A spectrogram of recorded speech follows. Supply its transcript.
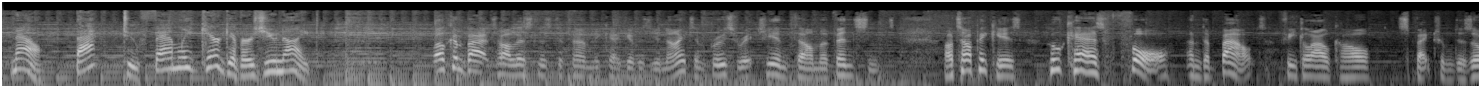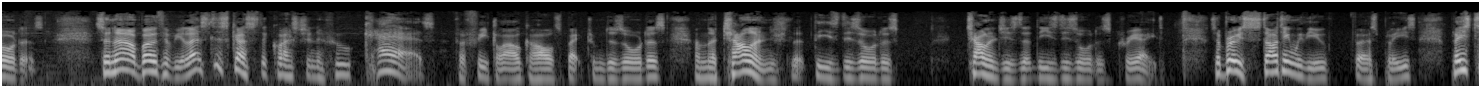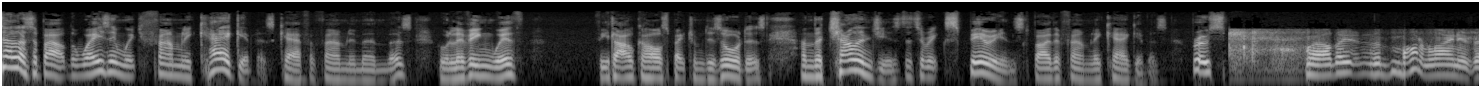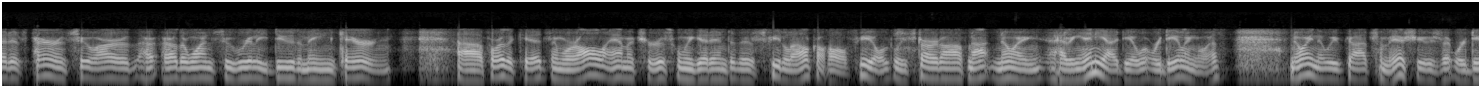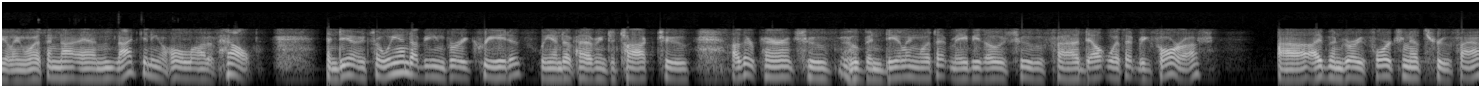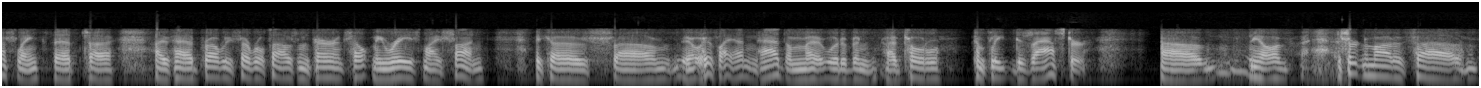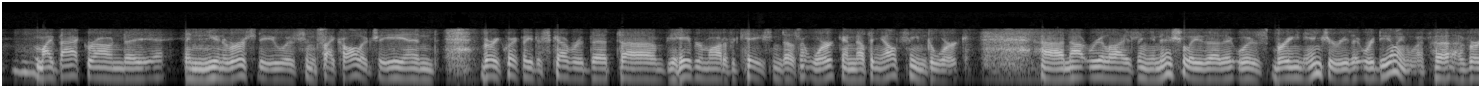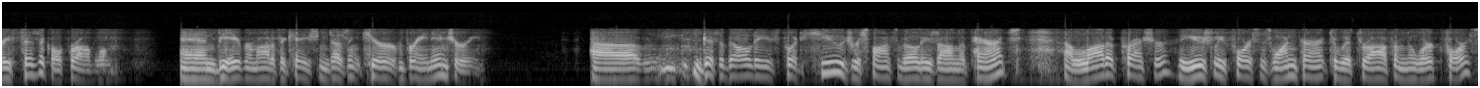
Now, back to Family Caregivers Unite. Welcome back to our listeners to Family Caregivers Unite and Bruce Ritchie and Thelma Vincent. Our topic is Who Cares for and About Fetal Alcohol Spectrum Disorders? So, now, both of you, let's discuss the question of who cares for fetal alcohol spectrum disorders and the challenge that these disorders challenges that these disorders create. So, Bruce, starting with you first, please. Please tell us about the ways in which family caregivers care for family members who are living with fetal alcohol spectrum disorders and the challenges that are experienced by the family caregivers. Bruce? Well, the the bottom line is that it's parents who are are, are the ones who really do the main caring uh, for the kids, and we're all amateurs when we get into this fetal alcohol field. We start off not knowing, having any idea what we're dealing with, knowing that we've got some issues that we're dealing with, and not and not getting a whole lot of help. And deal- so we end up being very creative. We end up having to talk to other parents who've who've been dealing with it, maybe those who've uh, dealt with it before us. Uh, I've been very fortunate through FASlink that uh, I've had probably several thousand parents help me raise my son because um, you know if I hadn't had them, it would have been a total, complete disaster. Uh, you know, a certain amount of uh, my background uh, in university was in psychology, and very quickly discovered that uh, behavior modification doesn't work, and nothing else seemed to work. Uh, not realizing initially that it was brain injury that we're dealing with, a, a very physical problem, and behavior modification doesn't cure brain injury. Uh, disabilities put huge responsibilities on the parents, a lot of pressure. It usually forces one parent to withdraw from the workforce,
